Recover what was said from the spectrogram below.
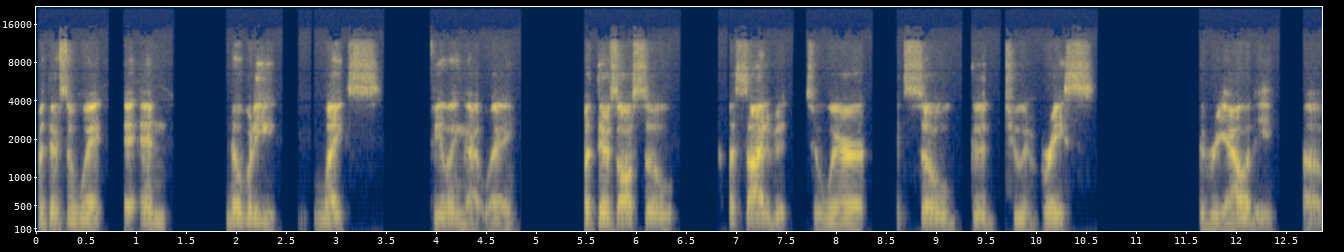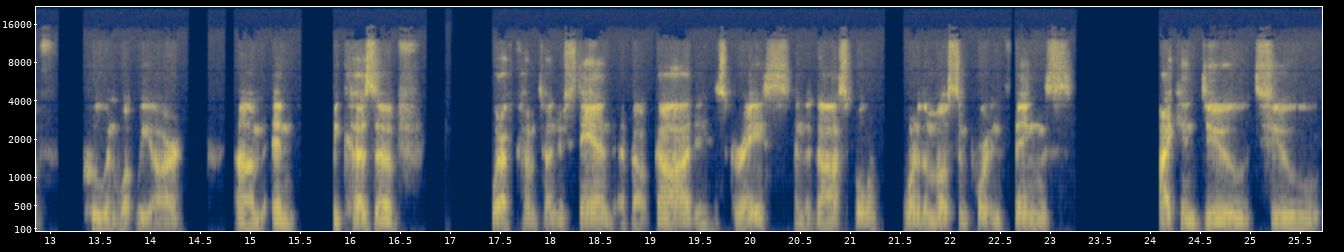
but there's a way and nobody likes feeling that way but there's also a side of it to where it's so good to embrace the reality of who and what we are. Um, and because of what i've come to understand about god and his grace and the gospel one of the most important things i can do to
